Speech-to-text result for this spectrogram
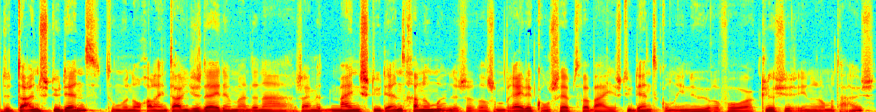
De Tuinstudent, toen we nog alleen tuintjes deden, maar daarna zijn we het Mijn Student gaan noemen. Dus dat was een breder concept waarbij je studenten kon inhuren voor klusjes in en om het huis.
